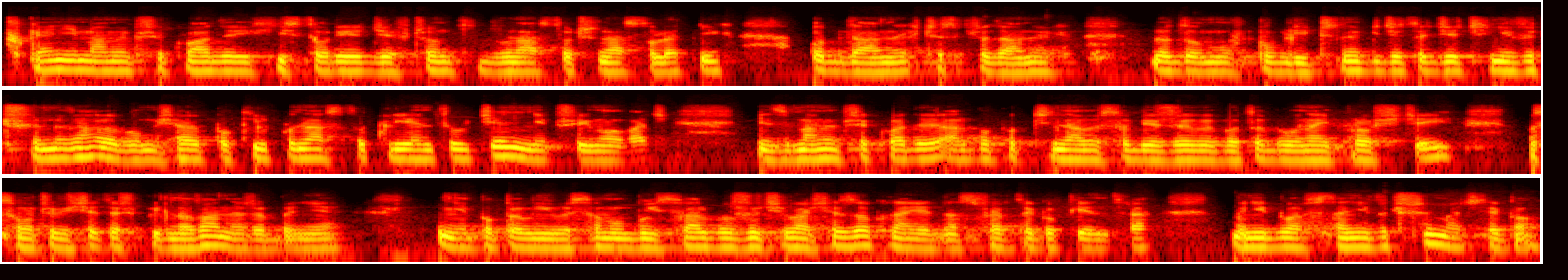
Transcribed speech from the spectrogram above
W Kenii mamy przykłady i historie dziewcząt 12-13-letnich oddanych czy sprzedanych do domów publicznych, gdzie te dzieci nie wytrzymywały, bo musiały po kilkunastu klientów dziennie przyjmować. Więc mamy przykłady albo podcinały sobie żyły, bo to było najprościej, bo są oczywiście też pilnowane, żeby nie, nie popełniły samobójstwa, albo rzuciła się z okna jedna z czwartego piętra, bo nie była w stanie wytrzymać tego.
